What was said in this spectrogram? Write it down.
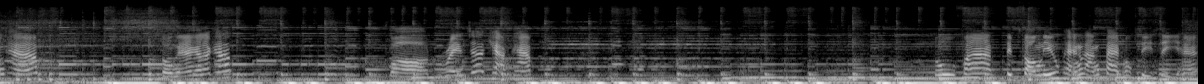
องครับ ส่งงานกันแล้วครับ Ford Ranger Cap ครับ ตู้ฟาด12 นิ้วแผงหลัง 8644 ฮะ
